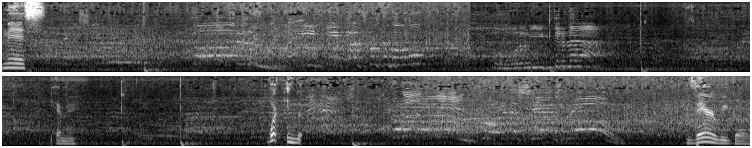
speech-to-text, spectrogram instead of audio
Miss. Yeah, man. What in the... There we go.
